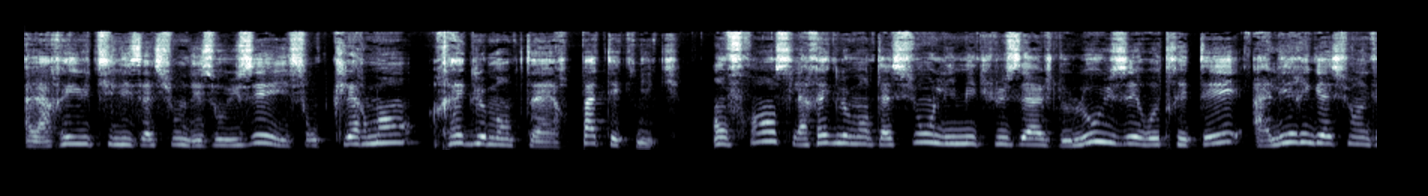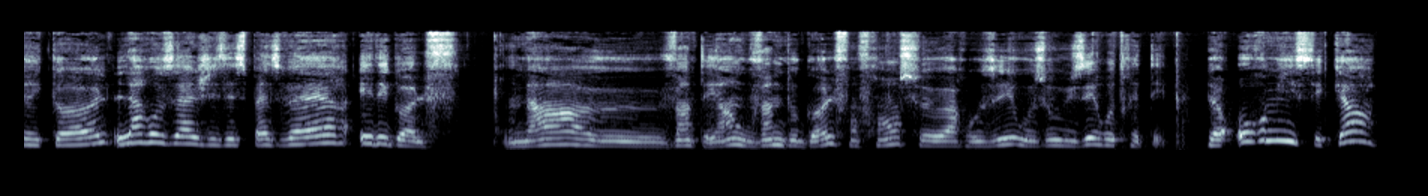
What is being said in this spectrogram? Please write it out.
à la réutilisation des eaux usées, ils sont clairement réglementaires, pas techniques. En France, la réglementation limite l'usage de l'eau usée retraitée à l'irrigation agricole, l'arrosage des espaces verts et des golfs. On a 21 euh, ou 22 golfs en France euh, arrosés aux eaux usées retraitées. Alors, hormis ces cas,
